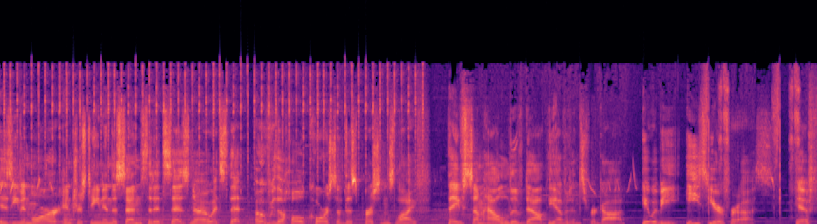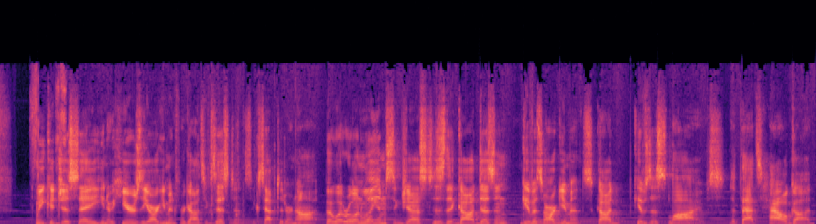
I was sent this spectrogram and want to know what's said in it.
is even more interesting in the sense that it says, no, it's that over the whole course of this person's life, they've somehow lived out the evidence for God it would be easier for us if we could just say, you know, here's the argument for God's existence, accept it or not. But what Rowan Williams suggests is that God doesn't give us arguments, God gives us lives. That that's how God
